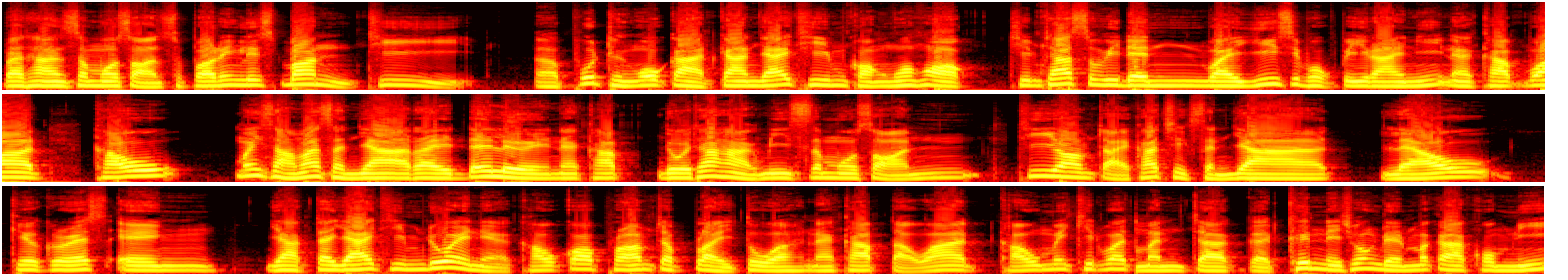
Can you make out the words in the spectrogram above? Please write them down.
ประธานสโมสร Sporting Lisbon ที่ พูดถึงโอกาสการย้ายทีมของหัวหอกทีมชาติสวีเดนวัย 26 ปีรายนี้นะครับ ว่าเขาไม่สามารถสัญญาอะไรได้เลยนะครับ โดยถ้าหากมีสโมสรที่ยอมจ่ายค่าฉีกสัญญา แล้วเคียวเกรสเองอยากจะย้ายทีมด้วยเนี่ยเขาก็พร้อมจะปล่อยตัวนะครับ แต่ว่าเขาไม่คิดว่ามันจะเกิดขึ้นในช่วงเดือนมกราคมนี้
